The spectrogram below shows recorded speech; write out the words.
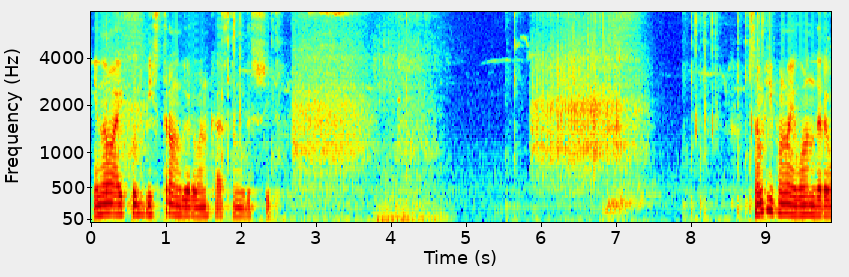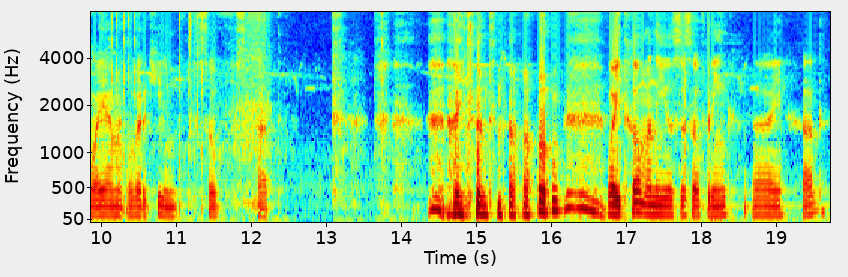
You know, I could be stronger when casting this shit. Some people might wonder why I'm overkilling so hard. I don't know. Wait, how many uses of ring I had?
